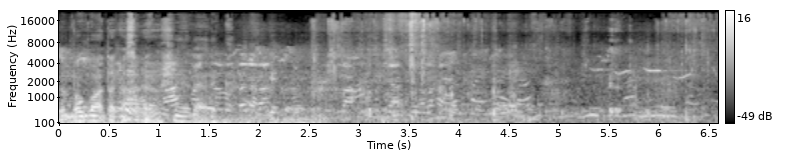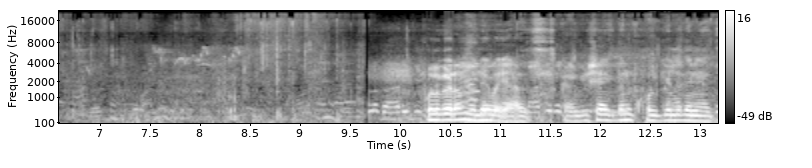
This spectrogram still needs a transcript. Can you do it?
तर बघू आता कसं काय विषय डायरेक्ट फुल गरम झाले भाई आज. काय विषय एकदम खोल केले त्याने आज.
